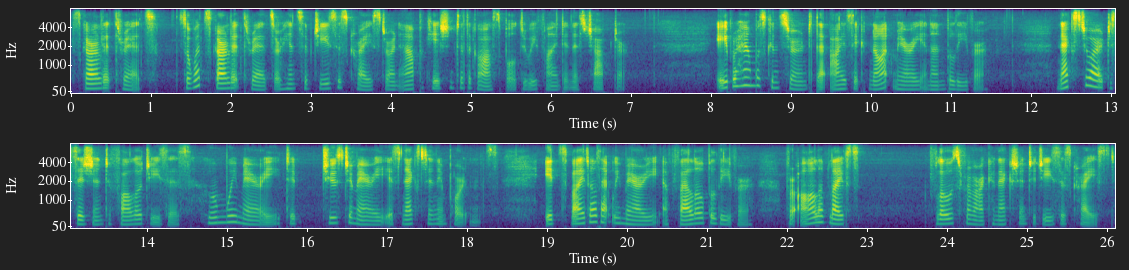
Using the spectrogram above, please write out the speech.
Scarlet threads. So, what scarlet threads or hints of Jesus Christ or an application to the gospel do we find in this chapter? Abraham was concerned that Isaac not marry an unbeliever. Next to our decision to follow Jesus, whom we marry to choose to marry is next in importance. It's vital that we marry a fellow believer, for all of life flows from our connection to Jesus Christ.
